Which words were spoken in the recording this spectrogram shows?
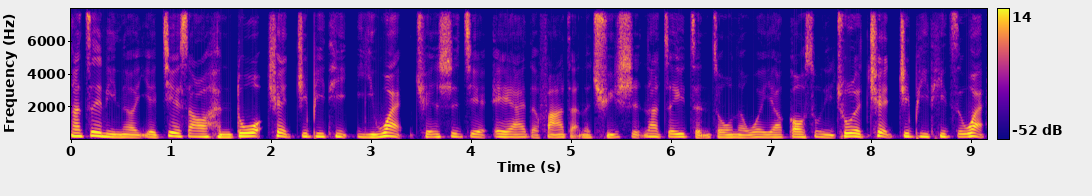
那这里呢也介绍了很多 Chat GPT 以外全世界 AI 的发展的趋势。那这一整周呢，我也要告诉你，除了 Chat GPT 之外，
